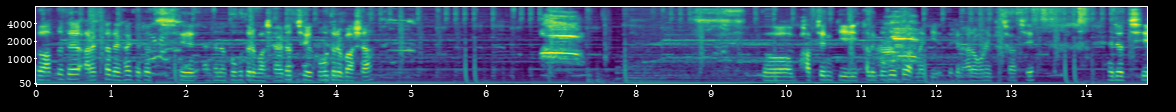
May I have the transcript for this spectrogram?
তো আপনাদের আরেকটা দেখায় যেটা হচ্ছে এখানে কবুতরের বাসা, এটা হচ্ছে কবুতরের বাসা। তো ভাবছেন কি খালি কবুতর নাকি দেখেন আরও অনেক কিছু আছে? এটা হচ্ছে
